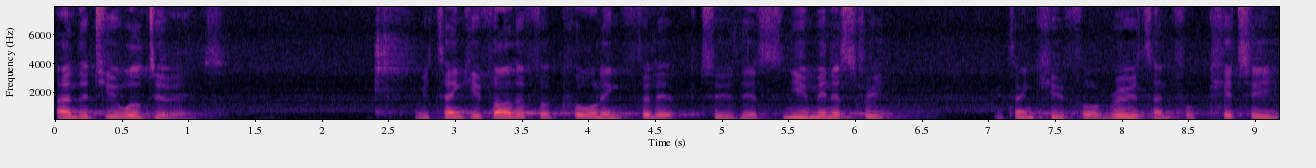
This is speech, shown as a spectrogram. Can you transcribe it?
and that you will do it. We thank you, Father, for calling Philip to this new ministry. We thank you for Ruth and for Kitty.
